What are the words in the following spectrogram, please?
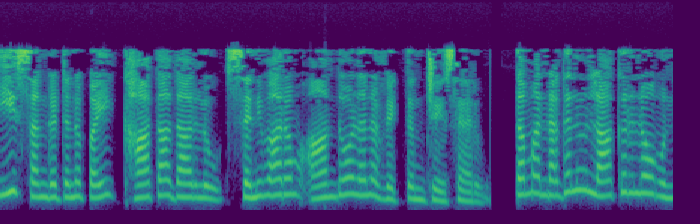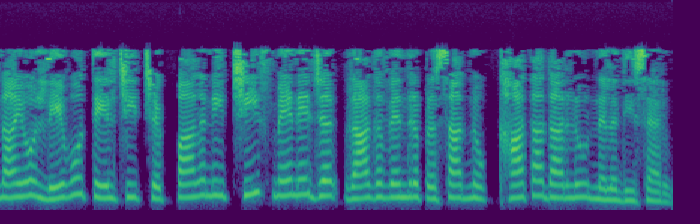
ఈ సంఘటనపై ఖాతాదారులు శనివారం ఆందోళన వ్యక్తం చేశారు. తమ నగలు లాకరులో ఉన్నాయో లేవో తేల్చి చెప్పాలని చీఫ్ మేనేజర్ రాఘవేంద్ర ప్రసాద్ను ఖాతాదారులు నిలదీశారు.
